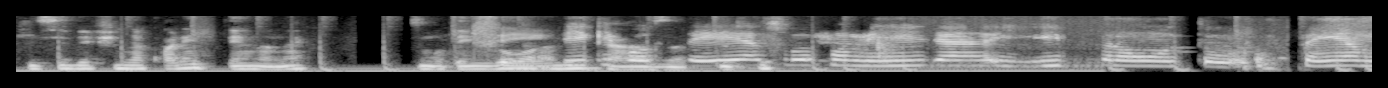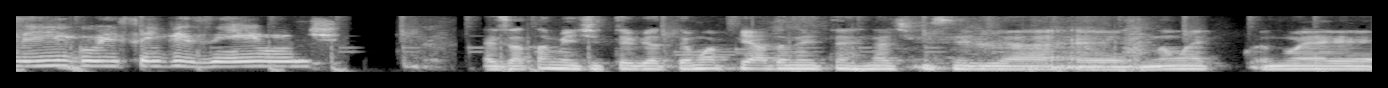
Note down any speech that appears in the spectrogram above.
que se define a quarentena, né? Se manter isolado Fique em casa. você, a sua família e pronto. Sem amigos e sem vizinhos. Exatamente, teve até uma piada na internet que seria é, não é não é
